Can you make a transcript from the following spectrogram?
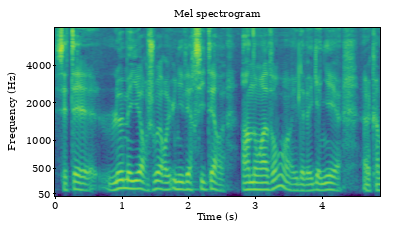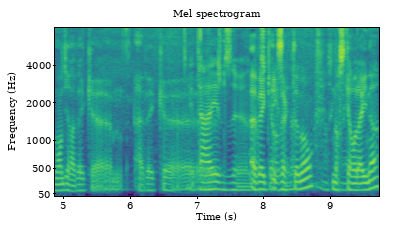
c'était le meilleur joueur universitaire un an avant. Il avait gagné, comment dire, avec avec avec exactement North Carolina.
